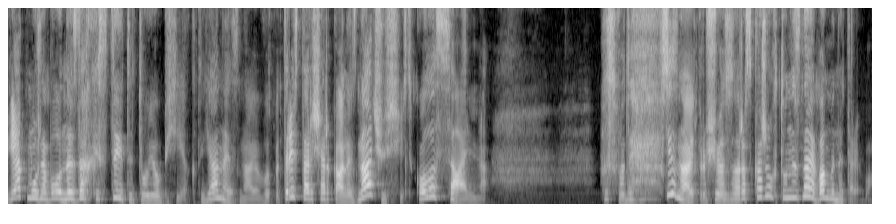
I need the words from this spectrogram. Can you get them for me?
Як можна було не захистити той об'єкт? Я не знаю. Три старші аркани, значущість колосальна. Господи, всі знають, про що я зараз кажу. Хто не знає, вам і не треба.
